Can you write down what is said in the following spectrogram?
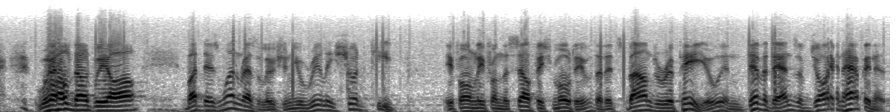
well, don't we all? But there's one resolution you really should keep, if only from the selfish motive that it's bound to repay you in dividends of joy and happiness.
